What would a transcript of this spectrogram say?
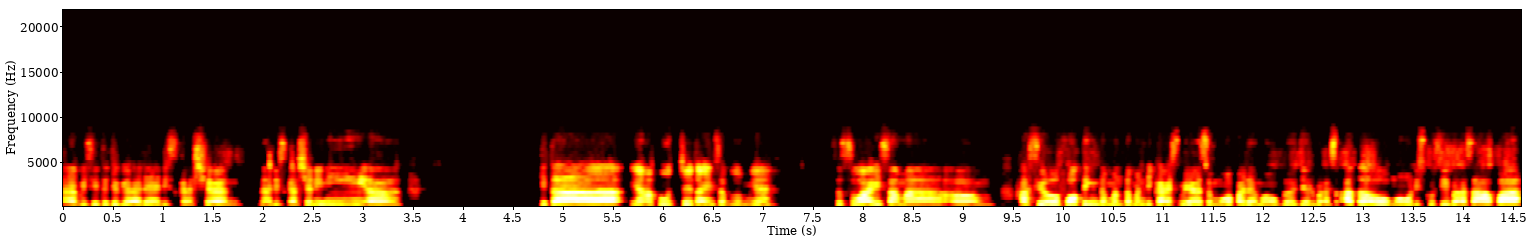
Habis itu juga ada discussion. Nah, discussion ini uh, kita yang aku ceritain sebelumnya sesuai sama um, hasil voting teman-teman di KSBA semua pada mau belajar bahasa atau mau diskusi bahasa apa,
